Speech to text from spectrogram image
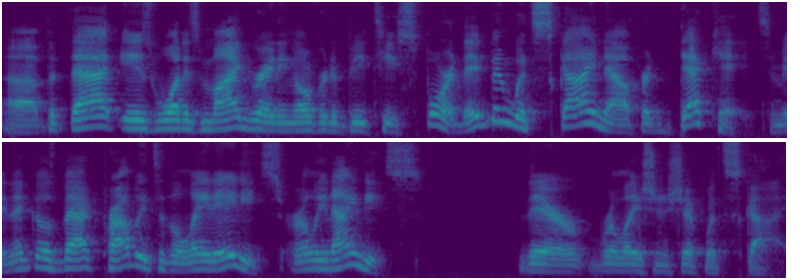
Uh, but that is what is migrating over to BT Sport. They've been with Sky now for decades. I mean, that goes back probably to the late 80s, early 90s their relationship with Sky.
